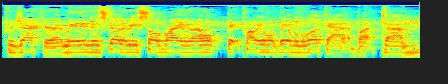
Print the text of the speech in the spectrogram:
projector. I mean, it is going to be so bright that I won't be, probably won't be able to look at it. But um,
